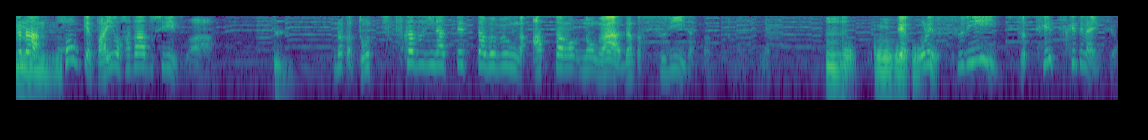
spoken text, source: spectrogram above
ただ、本家バイオハザードシリーズは、うんなんかどっちつかずになってった部分があったのが、なんか3だったと思うんですね。で、俺3、実は手つけてないんですよ。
